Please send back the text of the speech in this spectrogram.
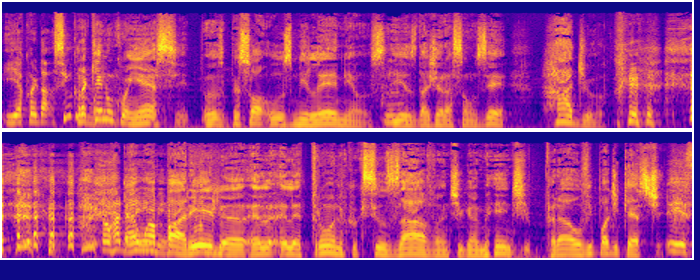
E acordar. Cinco Pra da quem não conhece, os, pessoal, os millennials Hum. e os da geração Z, rádio É, o rádio é um aparelho ele- eletrônico que se usava antigamente para ouvir podcast. Isso.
